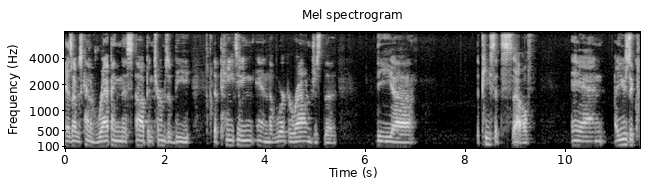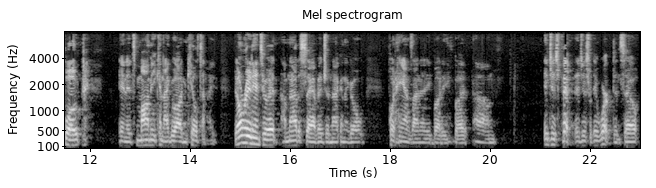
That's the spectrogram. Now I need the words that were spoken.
as I was kind of wrapping this up in terms of the the painting and the work around just the the uh, the piece itself. And I used a quote, and it's "Mommy, can I go out and kill tonight?" Don't read into it. I'm not a savage. I'm not going to go put hands on anybody, but um, it just fit. It just it worked, and so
